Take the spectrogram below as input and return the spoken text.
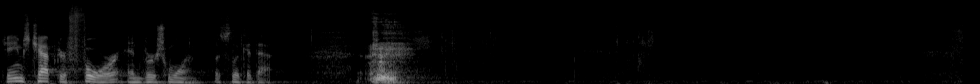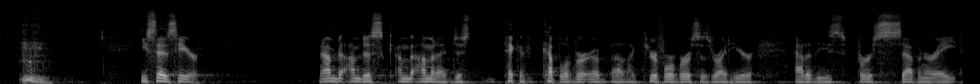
James chapter 4 and verse 1. Let's look at that. he says here, and I'm, I'm just, I'm, I'm going to just pick a couple of, uh, like three or four verses right here out of these first seven or eight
